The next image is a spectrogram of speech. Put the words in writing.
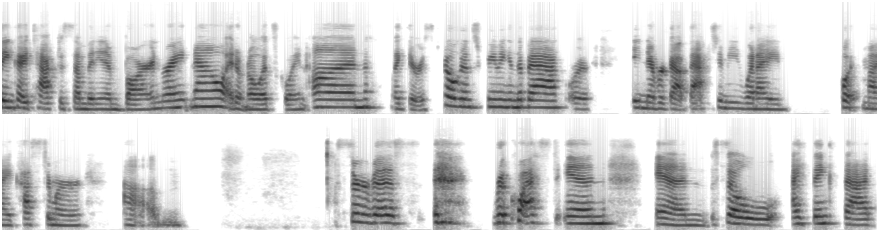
think I talked to somebody in a barn right now. I don't know what's going on. Like there was children screaming in the back, or it never got back to me when I put my customer um, service request in. And so I think that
